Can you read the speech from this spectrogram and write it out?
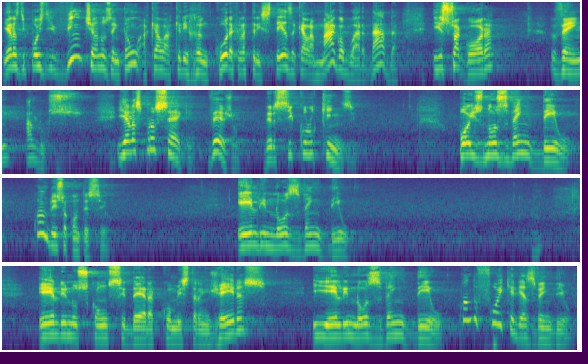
E elas, depois de 20 anos, então, aquela, aquele rancor, aquela tristeza, aquela mágoa guardada, isso agora vem à luz. E elas prosseguem, vejam, versículo 15: Pois nos vendeu. Quando isso aconteceu? Ele nos vendeu Ele nos considera como estrangeiras e ele nos vendeu. Quando foi que ele as vendeu?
